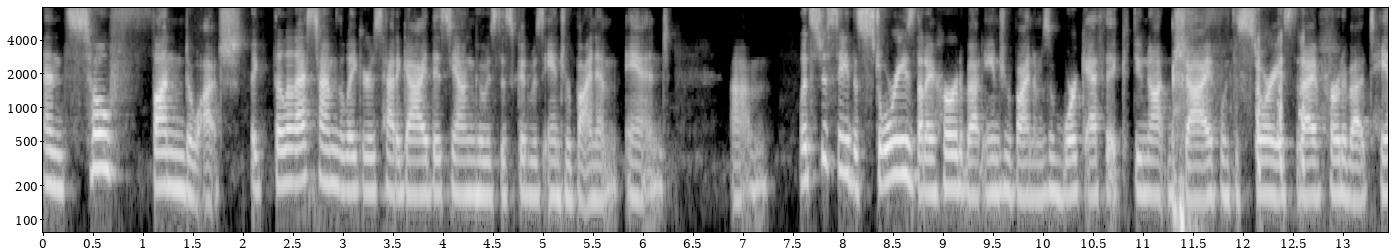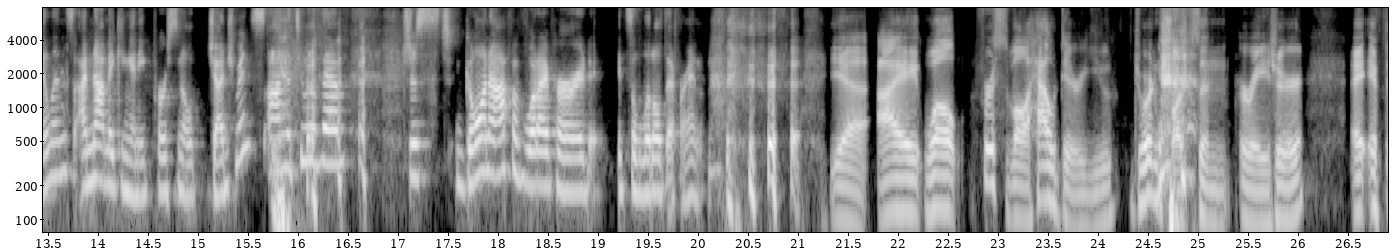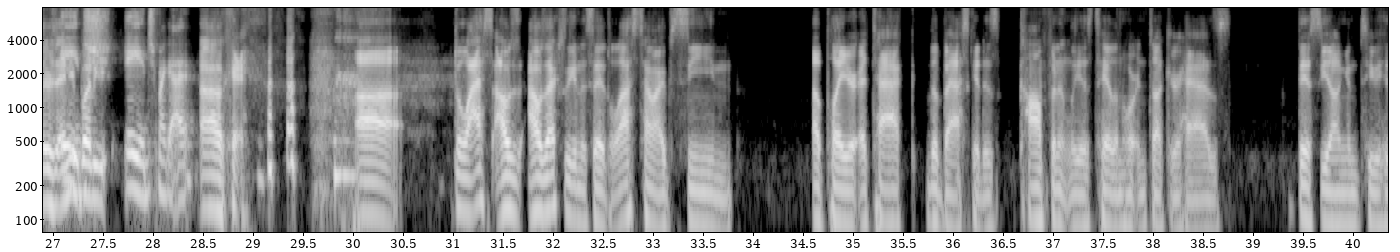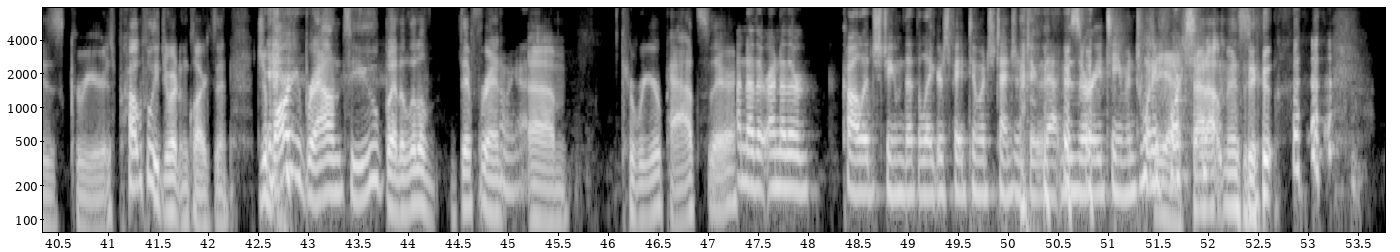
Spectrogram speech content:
and so fun to watch. Like the last time the Lakers had a guy this young who was this good was Andrew Bynum. And um, let's just say the stories that I heard about Andrew Bynum's work ethic do not jive with the stories that I've heard about Talen's. I'm not making any personal judgments on the two of them. just going off of what I've heard, it's a little different. yeah, I well, first of all, how dare you, Jordan Clarkson erasure? If there's anybody age, age my guy. Okay. uh the last I was I was actually gonna say the last time I've seen a player attack the basket as confidently as Talen Horton Tucker has this young into his career is probably Jordan Clarkson. Jabari Brown too, but a little different oh um career paths there. Another another college team that the Lakers paid too much attention to, that Missouri team in 2014. yeah, shout out Mizzou.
